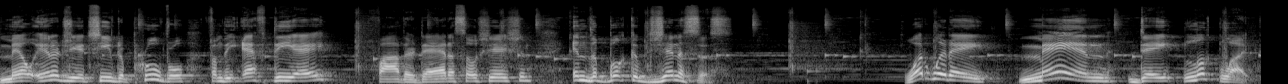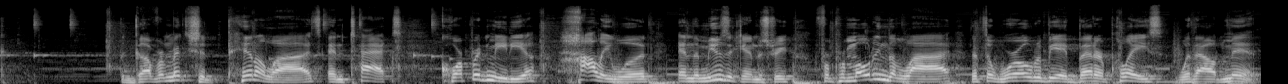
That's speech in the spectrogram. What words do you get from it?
male energy achieved approval from the FDA, Father Dad Association, in the book of Genesis. What would a mandate look like? The government should penalize and tax corporate media, Hollywood, and the music industry for promoting the lie that the world would be a better place without men.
